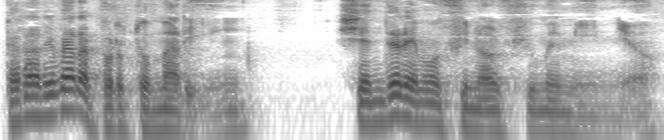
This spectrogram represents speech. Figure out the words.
Per arrivare a Porto Marin scenderemo fino al fiume Minio.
